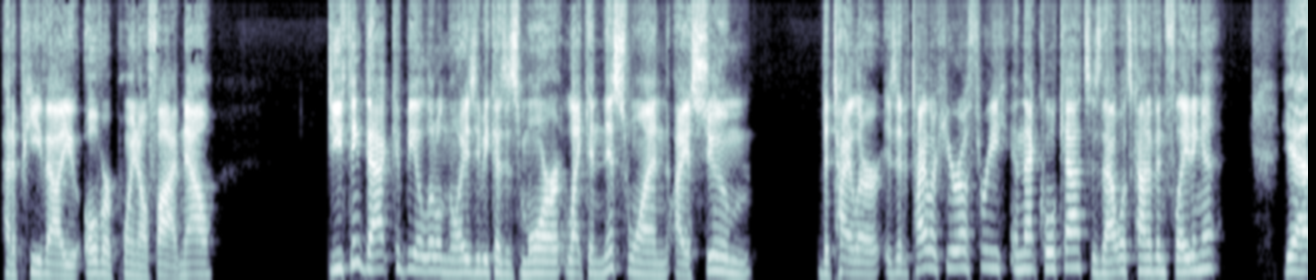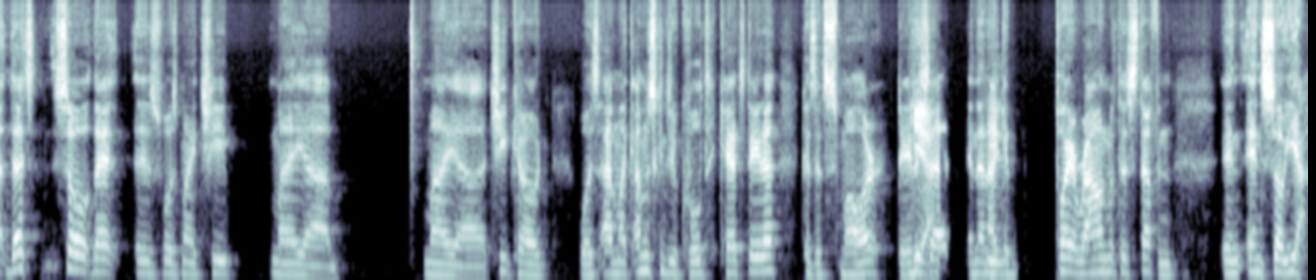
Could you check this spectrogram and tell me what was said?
had a p value over 0.05. Now, do you think that could be a little noisy because it's more like in this one? I assume the Tyler is it a Tyler Herro three in that Cool Cats? Is that what's kind of inflating it? Yeah, that's so that is was my cheap my uh, my uh, cheat code was I'm like I'm just gonna do Cool Cats data because it's smaller data yeah. set, and then yeah. I could play around with this stuff and and and so yeah,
